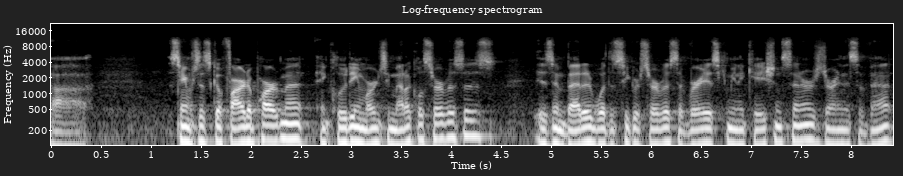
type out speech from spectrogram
uh, San Francisco Fire Department, including emergency medical services, is embedded with the Secret Service at various communication centers during this event,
